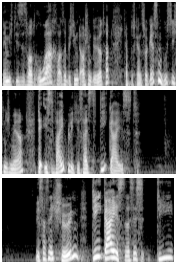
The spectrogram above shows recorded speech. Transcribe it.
nämlich dieses Wort Ruach, was ihr bestimmt auch schon gehört habt, ich habe das ganz vergessen, wusste ich nicht mehr, der ist weiblich, das heißt die Geist. Ist das nicht schön? Die Geist, das ist die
